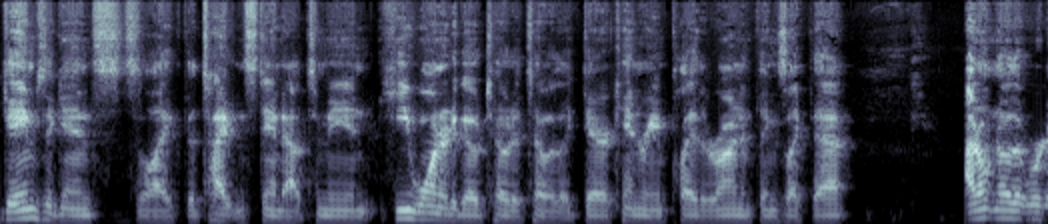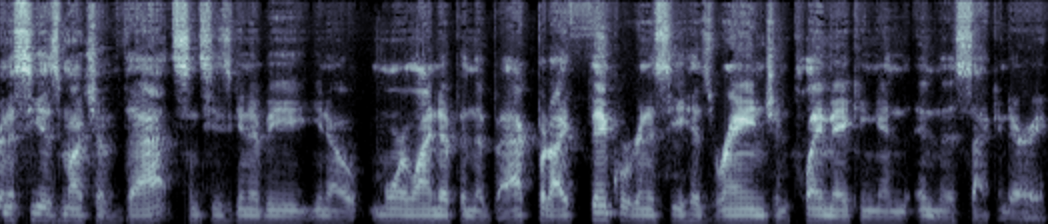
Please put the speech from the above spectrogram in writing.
games against like the Titans stand out to me, and he wanted to go toe to toe like Derrick Henry and play the run and things like that. I don't know that we're going to see as much of that since he's going to be, you know, more lined up in the back, but I think we're going to see his range and playmaking in in the secondary.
